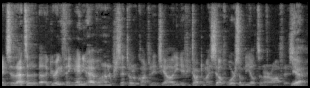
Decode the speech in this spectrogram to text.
And so that's a, a great thing. And you have 100% total confidentiality if you talk to myself or somebody else in our office. yeah.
